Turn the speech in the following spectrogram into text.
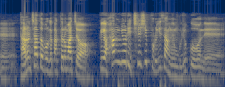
예, 다른 차트 보니까 딱 들어맞죠? 그게 확률이 70% 이상은 무조건 예,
